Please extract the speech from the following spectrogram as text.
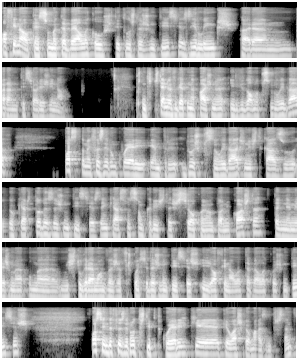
Ao final tem-se uma tabela com os títulos das notícias e links para, para a notícia original. Portanto, isto é navegando na página individual uma personalidade. Pode-se também fazer um query entre duas personalidades, neste caso eu quero todas as notícias em que a Assunção Cristas se opõe a António Costa, tenho na mesma uma, um histograma onde vejo a frequência das notícias e ao final a tabela com as notícias. Posso ainda fazer outro tipo de query, que, é, que eu acho que é o mais interessante,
